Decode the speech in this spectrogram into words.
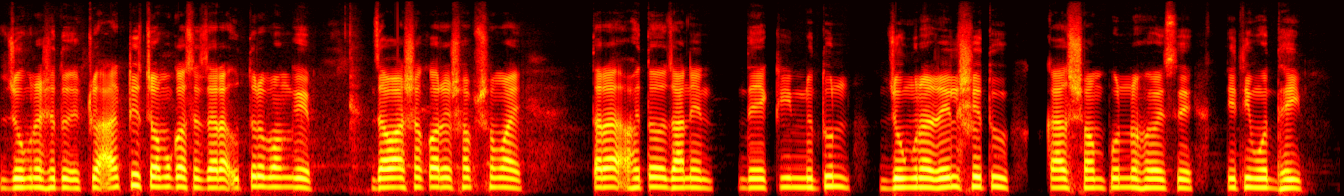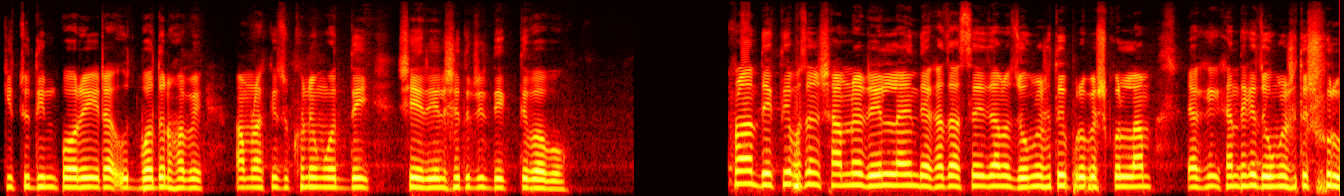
যমুনা সেতু একটু আরেকটি চমক আছে, যারা উত্তরবঙ্গে যাওয়া আসা করে সব সময়, তারা হয়তো জানেন যে একটি নতুন যমুনা রেল সেতু কাজ সম্পূর্ণ হয়েছে। ইতিমধ্যেই কিছুদিন পরে এটা উদ্বোধন হবে। আমরা কিছুক্ষণের মধ্যেই সেই রেল সেতুটি দেখতে পাবো। আপনারা দেখতে পাচ্ছেন সামনে রেল লাইন দেখা যাচ্ছে যে আমরা যমুনা সেতু প্রবেশ করলাম। এখান থেকে যমুনা সেতু শুরু।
